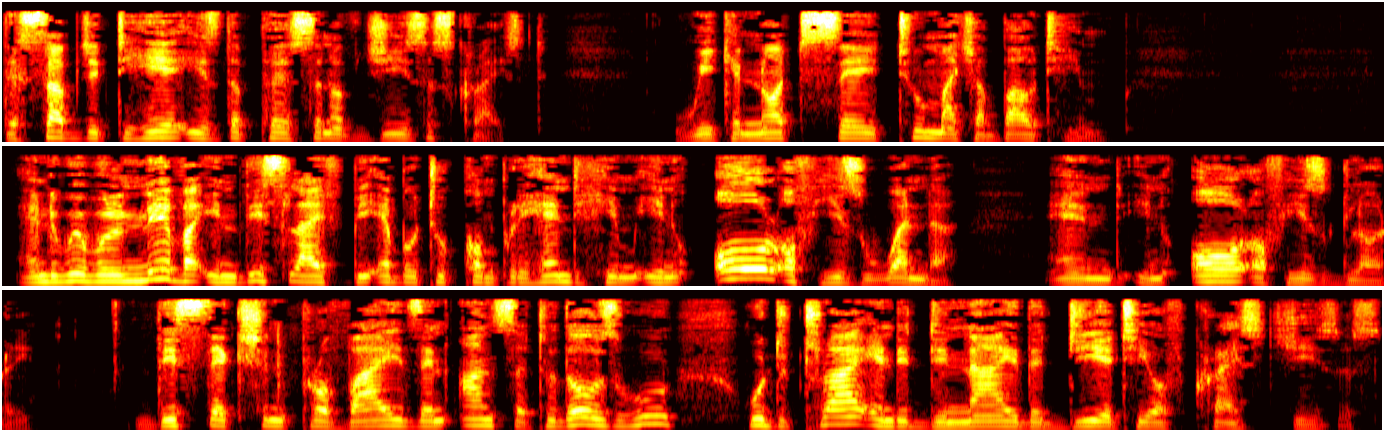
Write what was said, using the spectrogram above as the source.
The subject here is the person of Jesus Christ. We cannot say too much about him. And we will never in this life be able to comprehend him in all of his wonder and in all of his glory. This section provides an answer to those who would try and deny the deity of Christ Jesus.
